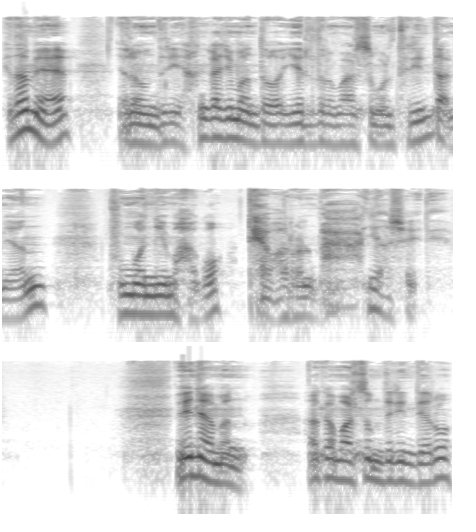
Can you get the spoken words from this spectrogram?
그 다음에 여러분들이 한 가지만 더 예를 들어 말씀을 드린다면 부모님하고 대화를 많이 하셔야 돼요. 왜냐하면 아까 말씀드린 대로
